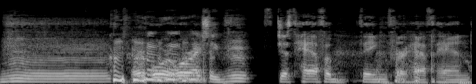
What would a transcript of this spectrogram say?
or, or, or actually, just half a thing for half hand.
